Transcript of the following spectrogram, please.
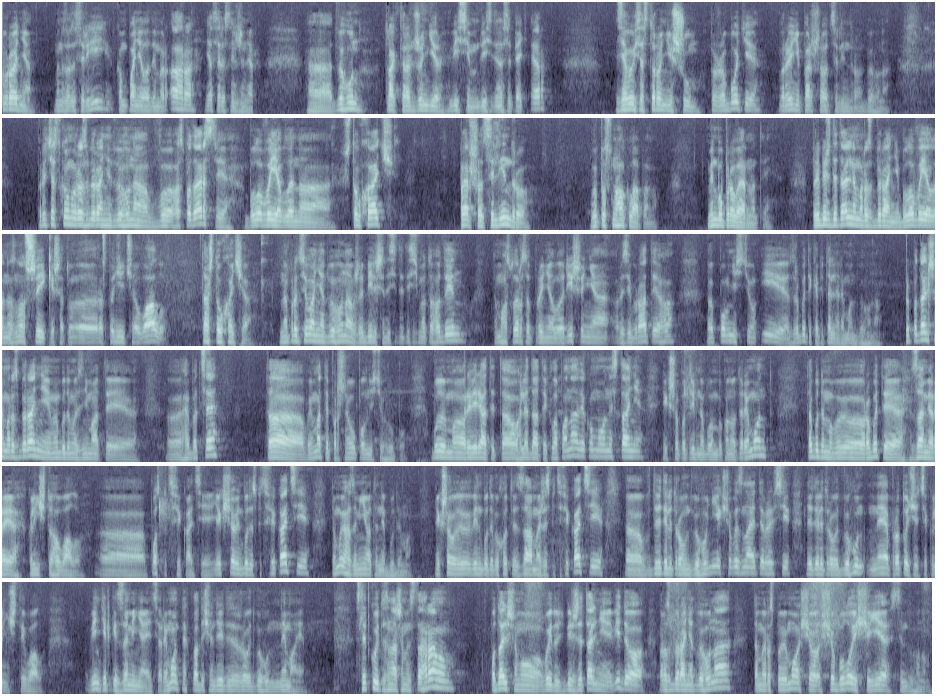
Доброго дня. Мене звати Сергій, компанія Владимир Агро, я сервісний інженер. Е, Двигун трактора John Deere 8295R. З'явився сторонній шум при роботі в районі першого циліндру двигуна. При частковому розбиранні двигуна в господарстві було виявлено штовхач першого циліндру випускного клапану. Він був провернутий. При більш детальному розбиранні було виявлено знос шийки е, розподільчого валу та штовхача. Напрацювання двигуна вже більше 10 тисяч мотогодин, тому господарство прийняло рішення розібрати його е, повністю і зробити капітальний ремонт двигуна. При подальшому розбиранні ми будемо знімати е, ГБЦ та виймати поршневу повністю групу. Будемо перевіряти та оглядати клапана, в якому вони стані. Якщо потрібно, будемо виконувати ремонт. Та будемо робити заміри колінчатого валу е, по специфікації. Якщо він буде специфікації, то ми його замінювати не будемо. Якщо він буде виходити за межі специфікації, е, в 9-літровому двигуні, якщо ви знаєте вже всі, 9-літровий двигун не проточується колінчатий вал. Він тільки заміняється. Ремонтних вкладищів на 9-літровий двигун немає. Слідкуйте за нашим інстаграмом. В подальшому вийдуть більш детальні відео розбирання двигуна, та ми розповімо, що, що було і що є з цим двигуном.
